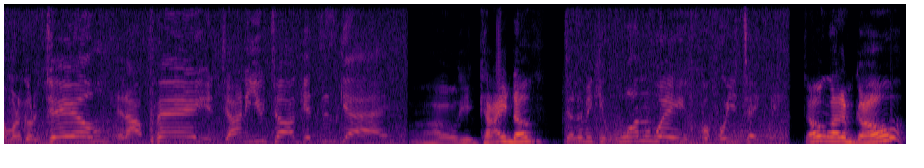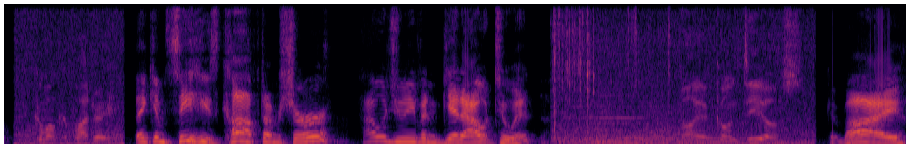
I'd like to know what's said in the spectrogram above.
I'm gonna go to jail, and I'll pay, and Johnny Utah gets his guy. Oh, he kind of. Now let me get one wave before you take me. Don't let him go. Come on, compadre. They can see he's copped, I'm sure. How would you even get out to it? Vaya con Dios. Goodbye.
